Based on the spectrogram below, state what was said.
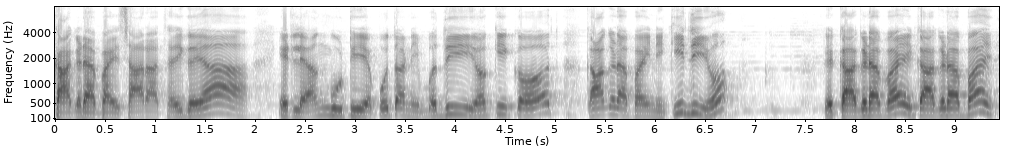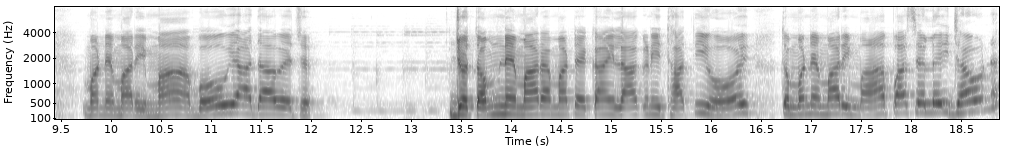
કાગડાભાઈ સારા થઈ ગયા એટલે અંગૂઠીએ પોતાની બધી હકીકત કાગડાભાઈની કીધી હો. કે કાગડાભાઈ કાગડાભાઈ મને મારી માં બહુ યાદ આવે છે. જો તમને મારા માટે કાંઈ લાગણી થતી હોય, તો મને મારી મા પાસે લઈ જાઓ ને.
